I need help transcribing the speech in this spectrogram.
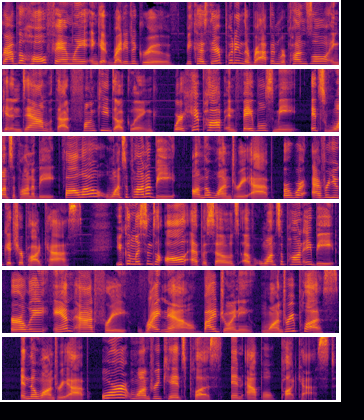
Grab the whole family and get ready to groove because they're putting the rap in Rapunzel and getting down with that funky duckling. Where hip hop and fables meet, it's Once Upon a Beat. Follow Once Upon a Beat on the Wondery app or wherever you get your podcasts. You can listen to all episodes of Once Upon a Beat early and ad free right now by joining Wondery Plus in the Wondery app or Wondery Kids Plus in Apple Podcast.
